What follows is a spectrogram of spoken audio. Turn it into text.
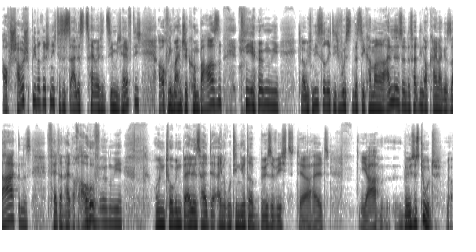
Auch Schauspieler schauspielerisch nicht. Das ist alles teilweise ziemlich heftig. Auch wie manche Komparsen, die irgendwie, glaube ich, nicht so richtig wussten, dass die Kamera an ist und das hat ihnen auch keiner gesagt und das fällt dann halt auch auf irgendwie. Und Tobin Bell ist halt ein routinierter Bösewicht, der halt, ja, Böses tut. Ja,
